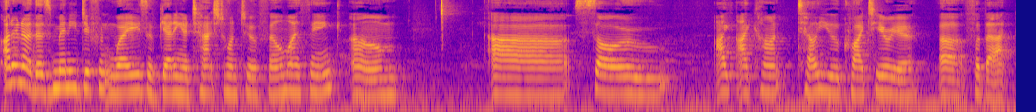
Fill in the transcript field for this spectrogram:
I don't know, there's many different ways of getting attached onto a film, I think. Um, uh, so I, I can't tell you a criteria uh, for that.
